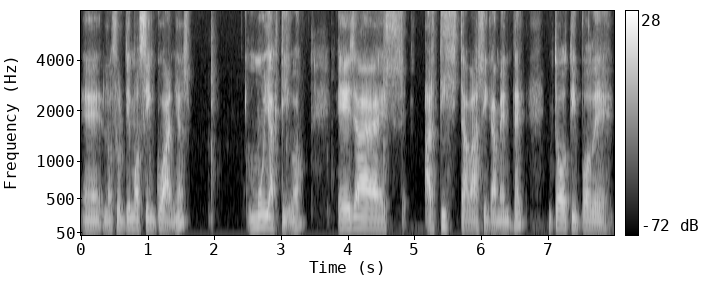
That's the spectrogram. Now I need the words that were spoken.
Eh, los últimos cinco años, muy activo. Ella es artista básicamente, todo tipo de,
